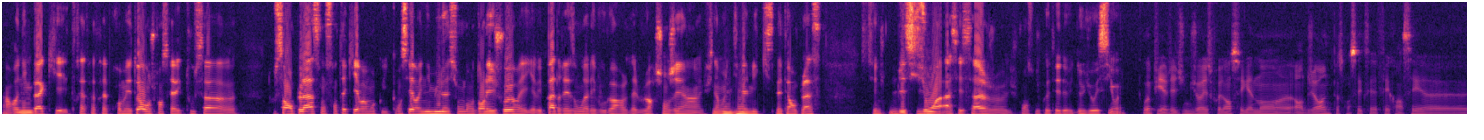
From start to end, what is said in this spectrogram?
running back qui est très très très prometteur. Donc je pense qu'avec tout ça. Euh, tout ça en place. On sentait qu'il y avait vraiment, il commençait à y avoir une émulation dans, les joueurs et il n'y avait pas de raison d'aller vouloir, d'aller vouloir changer finalement une dynamique qui se mettait en place. C'est une, décision assez sage, je pense, du côté de, de USC. Ouais. Oui, puis il y a peut-être une jurisprudence également euh, Orgeron, parce qu'on sait que ça a fait grincer euh,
